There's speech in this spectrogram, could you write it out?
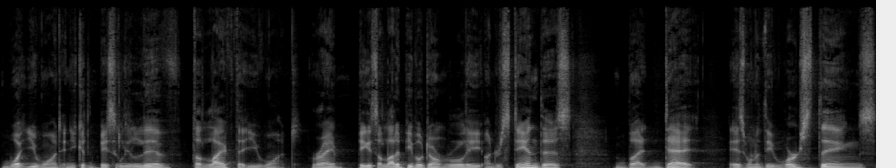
what you want and you can basically live the life that you want, right? Because a lot of people don't really understand this, but debt is one of the worst things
